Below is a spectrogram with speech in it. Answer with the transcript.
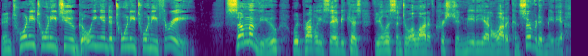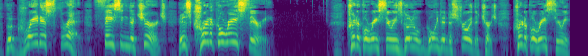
in 2022 going into 2023. Some of you would probably say, because if you listen to a lot of Christian media and a lot of conservative media, the greatest threat facing the church is critical race theory. Critical race theory is going to, going to destroy the church. Critical race theory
